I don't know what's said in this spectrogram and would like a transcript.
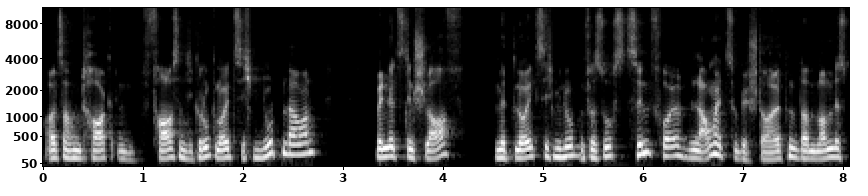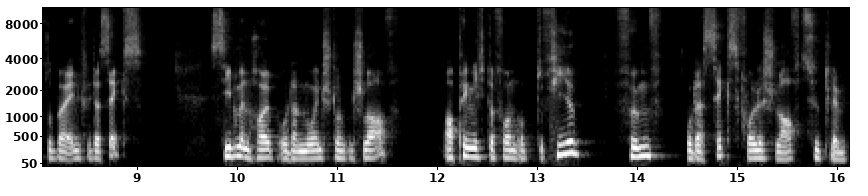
als auch am Tag in Phasen, die grob 90 Minuten dauern. Wenn du jetzt den Schlaf mit 90 Minuten versuchst, sinnvoll lange zu gestalten, dann landest du bei entweder sechs, siebeneinhalb oder neun Stunden Schlaf, abhängig davon, ob du vier, fünf oder sechs volle Schlafzyklen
